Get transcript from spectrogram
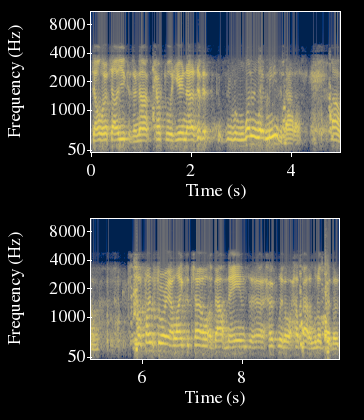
don't want to tell you because they're not comfortable hearing that, as if it, wondering what it means about us. Um, a fun story I like to tell about names. Uh, hopefully, it'll help out a little bit, but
